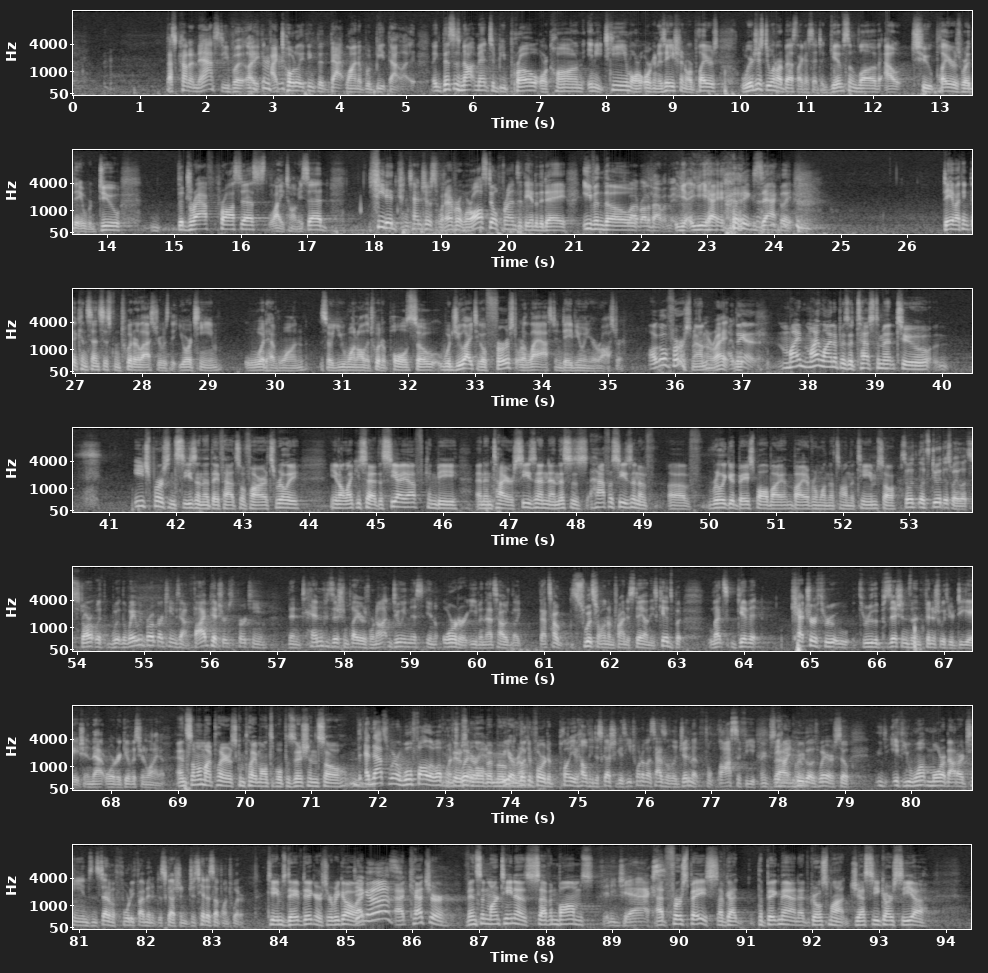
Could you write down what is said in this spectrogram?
that's kind of nasty, but like I totally think that that lineup would beat that. Like this is not meant to be pro or con any team or organization or players. We're just doing our best, like I said, to give some love out to players where they were due the draft process, like Tommy said, heated, contentious, whatever. We're all still friends at the end of the day, even though. That's why I brought it back with me. Yeah, yeah, exactly. Dave, I think the consensus from Twitter last year was that your team would have won. So you won all the Twitter polls. So would you like to go first or last in debuting your roster? I'll go first, man. All right. I think my my lineup is a testament to each person's season that they've had so far. It's really you know, like you said, the CIF can be an entire season, and this is half a season of, of really good baseball by, by everyone that's on the team. So, so let's do it this way. Let's start with, the way we broke our teams down: five pitchers per team, then ten position players. We're not doing this in order, even. That's how like that's how Switzerland. I'm trying to stay on these kids, but let's give it catcher through through the positions and then finish with your DH in that order. Give us your lineup. And some of my players can play multiple positions, so and that's where we'll follow up on There's Twitter. A little bit moving we are around. looking forward to plenty of healthy discussion because each one of us has a legitimate philosophy exactly. behind who goes where. So. If you want more about our teams instead of a 45 minute discussion, just hit us up on Twitter. Teams Dave Diggers. Here we go. Diggers At, at catcher, Vincent Martinez, seven bombs. Vinny Jacks. At first base, I've got the big man at Grossmont, Jesse Garcia.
